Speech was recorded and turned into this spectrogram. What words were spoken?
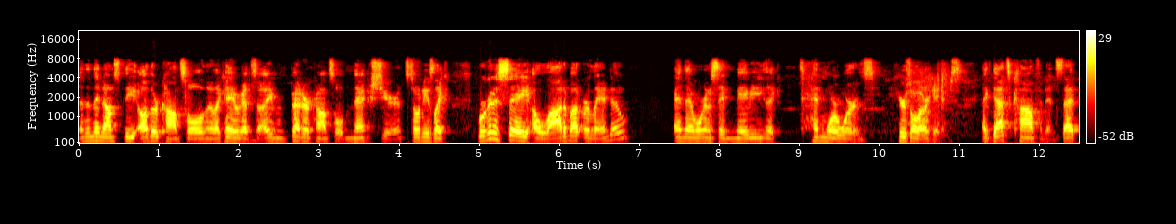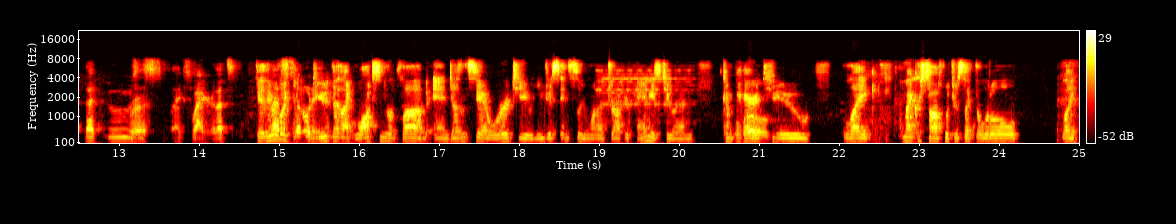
And then they announced the other console, and they're like, hey, we got an even better console next year. And Sony's like, we're gonna say a lot about Orlando, and then we're gonna say maybe like ten more words. Here's all our games. Like that's confidence. That that oozes like swagger. That's They, they were like the Sony. dude that like walks into a club and doesn't say a word to you, and you just instantly want to drop your panties to him, compared Whoa. to like Microsoft, which was like the little like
